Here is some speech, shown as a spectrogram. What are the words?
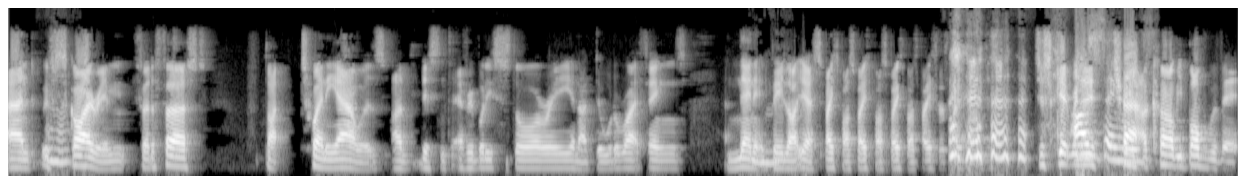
And with Uh-huh. Skyrim, for the first like twenty hours, I'd listen to everybody's story and I'd do all the right things, and then it'd Mm-hmm. be like, yeah, spacebar, spacebar, spacebar, spacebar, spacebar. just, just get rid of this chat. same with- I can't be bothered with it.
